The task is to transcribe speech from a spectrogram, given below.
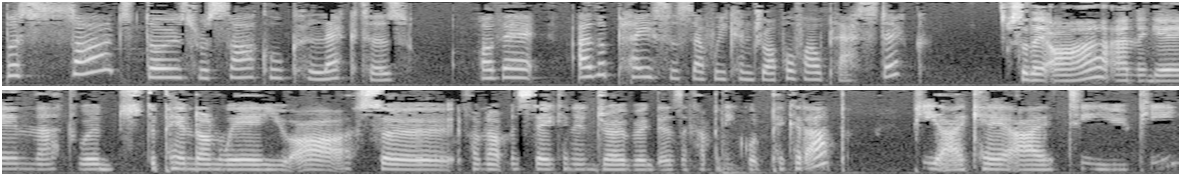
Besides those recycle collectors, are there other places that we can drop off our plastic? So they are, and again, that would depend on where you are. So if I'm not mistaken, in Joburg, there's a company called Pikitup, P-I-K-I-T-U-P,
